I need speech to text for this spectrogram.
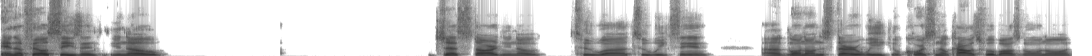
NFL season, you know, just starting, you know, two uh two weeks in, uh going on this third week. Of course, you know, college football is going on.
